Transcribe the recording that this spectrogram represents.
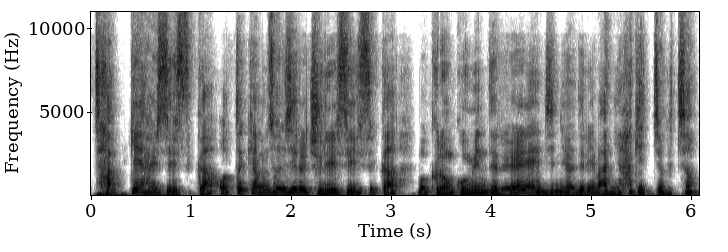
작게 할 수 있을까? 어떻게 하면 손실을 줄일 수 있을까? 뭐 그런 고민들을 엔지니어들이 많이 하겠죠, 그렇죠?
